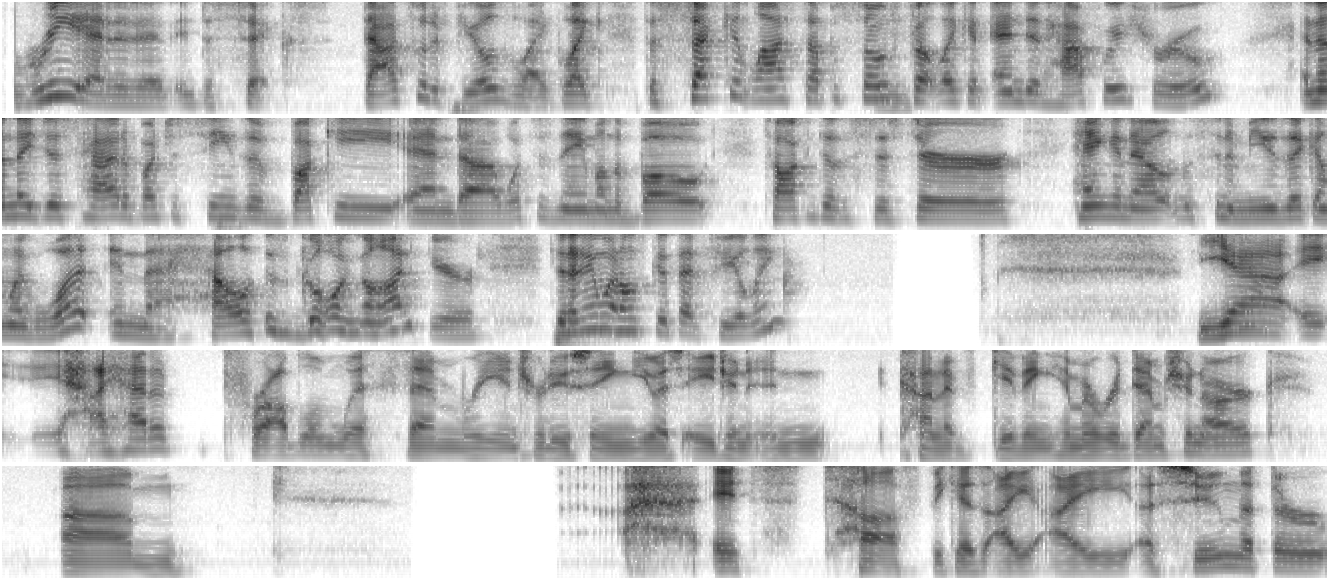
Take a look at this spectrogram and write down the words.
re-edited into six. That's what it feels like. Like the second last episode Mm. felt like it ended halfway through, and then they just had a bunch of scenes of Bucky and uh, what's his name on the boat talking to the sister, hanging out, listening to music. I'm like, what in the hell is going on here? Did anyone else get that feeling? Yeah, it, I had a problem with them reintroducing U.S. Agent and kind of giving him a redemption arc. Um, it's tough because I I assume that they're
